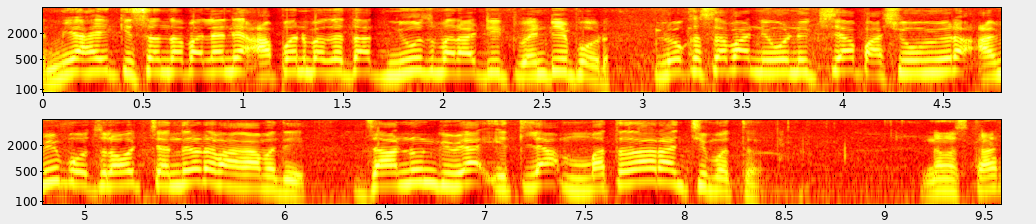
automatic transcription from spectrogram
मी आहे किसन दबाल्याने आपण बघत आहात news Marathi twenty four. Lok Sabha निवडणुकीच्या पार्श्वभूमीवर आम्ही पोहोचलो आहोत चंद्रगड भागामध्ये. जाणून घेऊया इथल्या मतदारांची मतं. नमस्कार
